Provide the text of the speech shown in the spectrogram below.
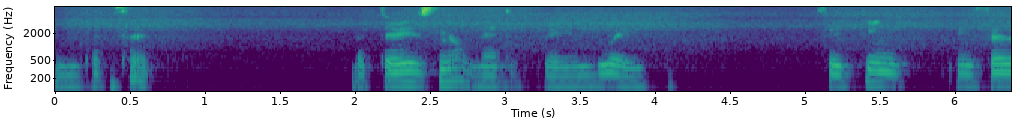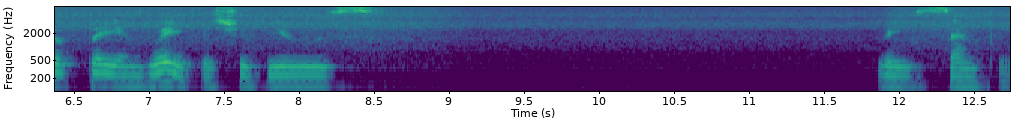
And that's it. But there is no method play and wait. So I think instead of play and wait, I should use play sample.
